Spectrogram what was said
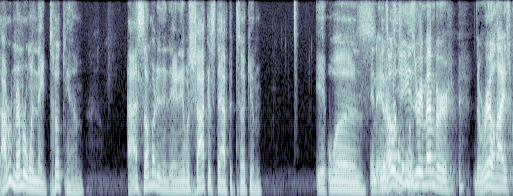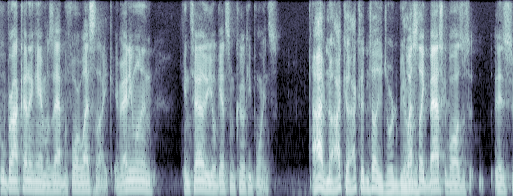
I remember when they took him, I somebody and it was Shaka's staff that took him. It was And, and was kind of OGs remember the real high school Brock Cunningham was at before Westlake. If anyone can tell you, you'll get some cookie points. I have no, I could, I couldn't tell you, Jordan. To be honest, Westlake basketball is, is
